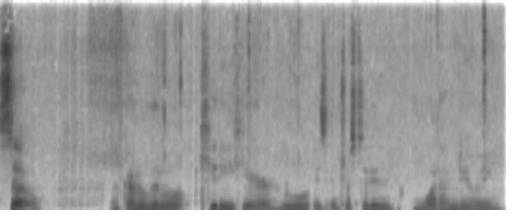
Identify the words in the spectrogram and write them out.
So, I've got a little kitty here who is interested in what I'm doing.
